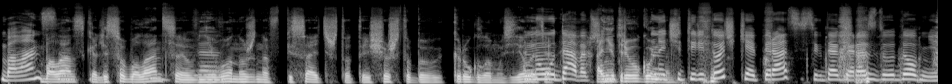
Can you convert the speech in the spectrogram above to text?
Баланс? Баланс, колесо баланса, в него нужно вписать что-то еще, чтобы круглому сделать, ну, да, вообще а не треугольным. На четыре точки опираться всегда гораздо удобнее,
